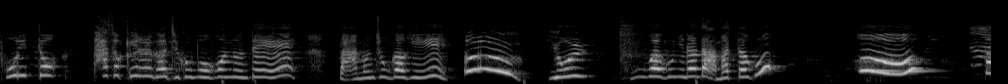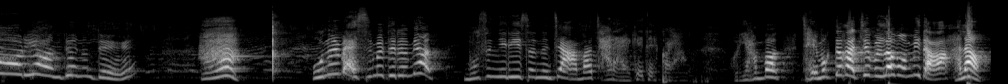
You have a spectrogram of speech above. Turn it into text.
보리떡 다섯 개를 가지고 먹었는데 남은 조각이 어, 열두 바구니나 남았다고? 어? 말이 안 되는데. 아, 오늘 말씀을 들으면 무슨 일이 있었는지 아마 잘 알게 될 거야. 우리 한번 제목도 같이 불러봅니다. 하나,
